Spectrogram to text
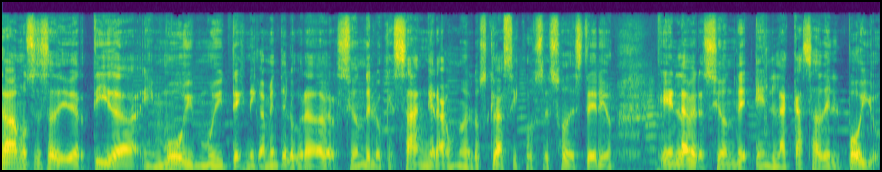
Escuchábamos esa divertida y muy, muy técnicamente lograda versión de Lo que sangra, uno de los clásicos de Soda Stereo, en la versión de En la Casa del Pollo,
